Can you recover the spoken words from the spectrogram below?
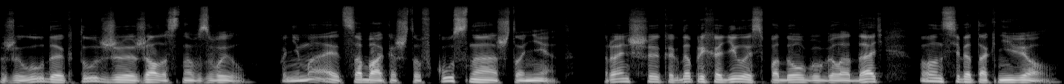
Желудок тут же жалостно взвыл. Понимает собака, что вкусно, а что нет. Раньше, когда приходилось подолгу голодать, он себя так не вел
